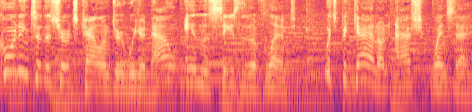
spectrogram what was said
According to the church calendar, we are now in the season of Lent, which began on Ash Wednesday.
